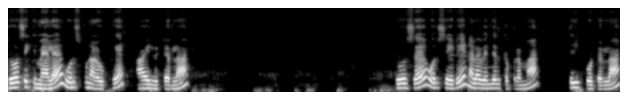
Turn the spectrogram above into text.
தோசைக்கு மேலே ஒரு ஸ்பூன் அளவுக்கு ஆயில் விட்டுடலாம். தோசை ஒரு சைடு நல்லா வெந்ததுக்கப்புறமா திருப்பி போட்டுடலாம்.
